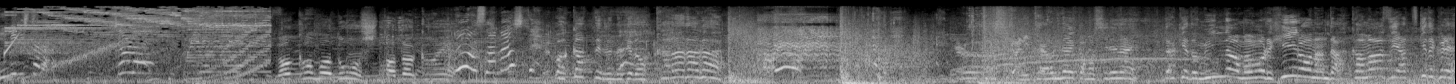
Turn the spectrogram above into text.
見に来たら将来仲間同士戦え。目を覚まして。分かってるんだけど体が。確かに頼りないかもしれない。だけどみんなを守るヒーローなんだ。構わずやっつけてくれ。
